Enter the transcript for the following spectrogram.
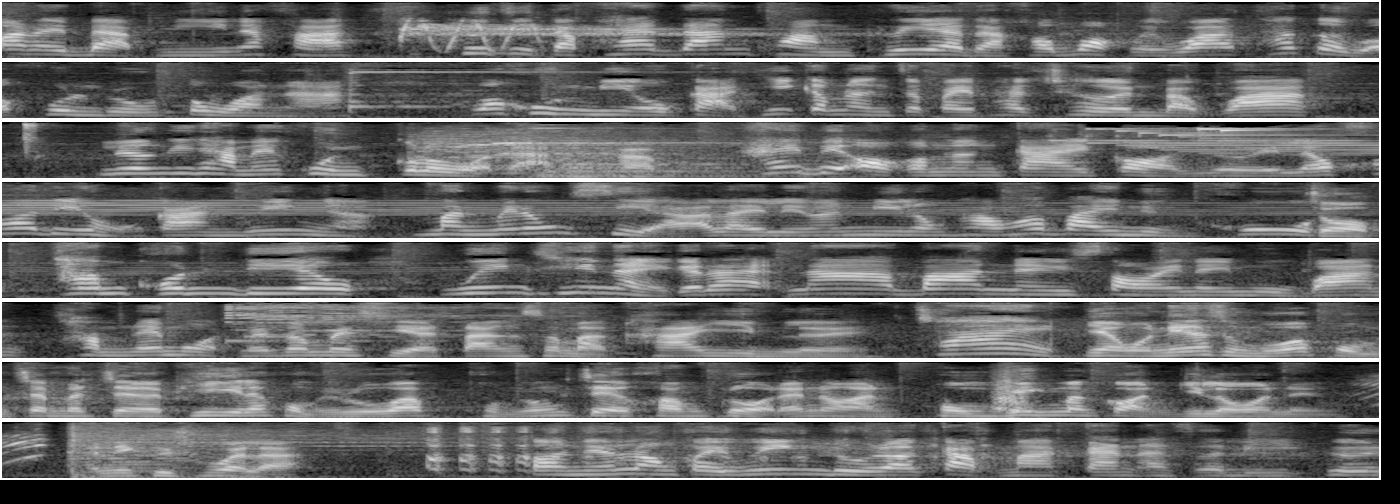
อะไรแบบนี้นะคะ คือจิตแพทย์ด้านความเครียดอะเขาบอกเลยว่าถ้าเกิดว่าคุณรู้ตัวนะ ว่าคุณมีโอกาสที่กำลังจะไปเผชิญแบบว่า เรื่องที่ทำให้คุณโกรธอะครับ ให้ไปออกกำลังกายก่อนเลย แล้วข้อดีของการวิ่งอะมันไม่ต้องเสียอะไรเลยมันมีรองเท้าผ้าใบหนึ่งคู่จบ ทำคนเดียววิ่งที่ไหนก็ได้หน้าบ้านในซอยในหมู่บ้านทำได้หมด ไม่ต้องไปเสียตังค์สมัครค่ายิมเลย ใช่ อย่างวันนี้สมมติว่าผมจะมาเจอพี่แล้วผมรู้ว่าผมต้องเจอความโกรธแน่นอน ผมวิ่งมาก่อนกิโลหนึ่งอันนี้คือช่วยละตอนนี้ลองไปวิ่งดูแล้วกลับมากันอาจจะดีขึ้น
